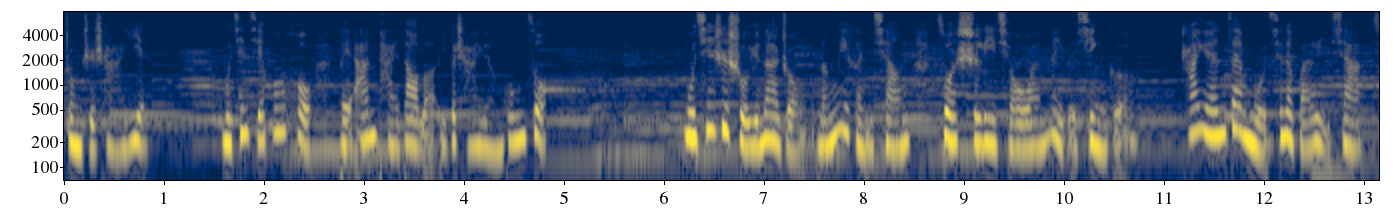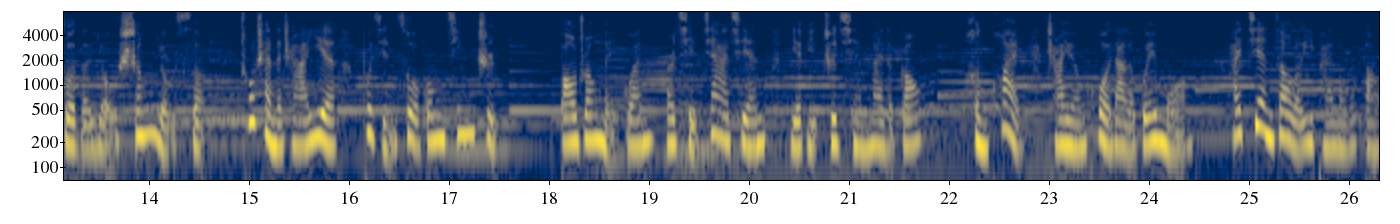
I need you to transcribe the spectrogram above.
种植茶叶，母亲结婚后被安排到了一个茶园工作。母亲是属于那种能力很强、做事力求完美的性格。茶园在母亲的管理下做得有声有色，出产的茶叶不仅做工精致，包装美观，而且价钱也比之前卖得高。很快，茶园扩大了规模，还建造了一排楼房，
